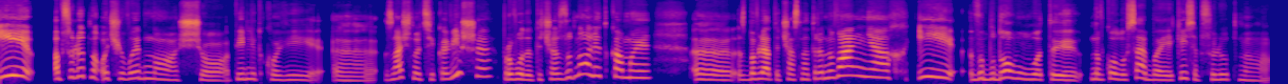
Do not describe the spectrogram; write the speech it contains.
І абсолютно очевидно, що підліткові е, значно цікавіше проводити час з однолітками, е, збавляти час на тренуваннях і вибудовувати навколо себе якесь абсолютно,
